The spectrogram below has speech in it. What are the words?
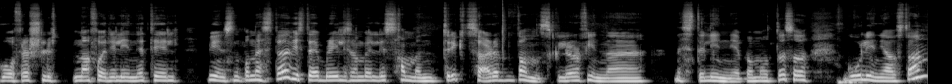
gå fra slutten av forrige linje til begynnelsen på neste. Hvis det blir liksom veldig sammentrykt, så er det vanskeligere å finne neste linje, på en måte. Så god linjeavstand.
